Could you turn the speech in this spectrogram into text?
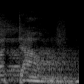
Shut down.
